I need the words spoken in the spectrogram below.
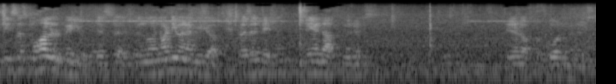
It's, it's a small video, just uh, no, not even a video, presentation, three and a half minutes, three and a half to four minutes.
